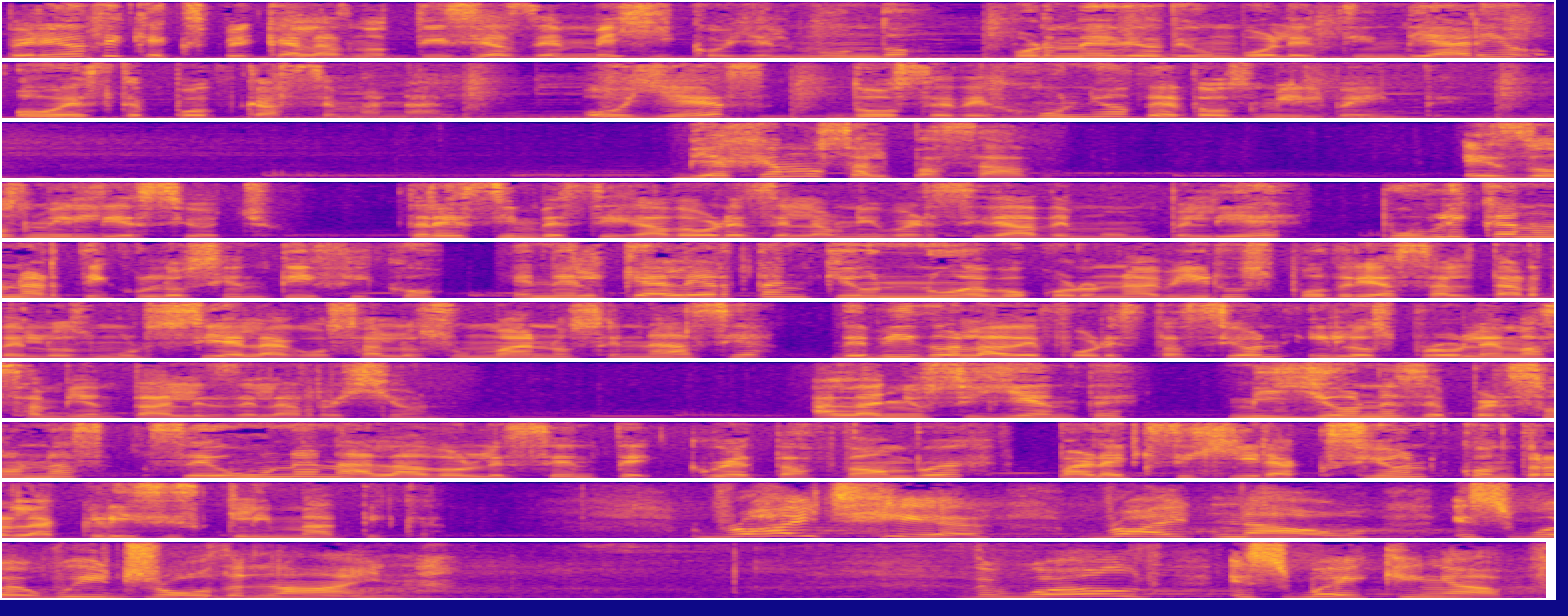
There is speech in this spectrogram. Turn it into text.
Periódica explica las noticias de México y el mundo por medio de un boletín diario o este podcast semanal. Hoy es 12 de junio de 2020. Viajemos al pasado. Es 2018. Tres investigadores de la Universidad de Montpellier publican un artículo científico en el que alertan que un nuevo coronavirus podría saltar de los murciélagos a los humanos en Asia debido a la deforestación y los problemas ambientales de la región. Al año siguiente, millones de personas se unen a la adolescente Greta Thunberg para exigir acción contra la crisis climática. Right here, right now is where we draw the line. The world is waking up.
